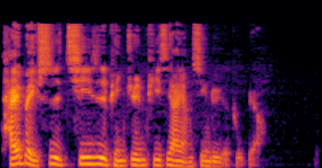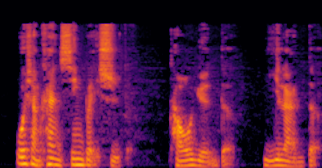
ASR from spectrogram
台北市七日平均 PCR 阳性率的图表，我想看新北市的、桃园的、宜兰的，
